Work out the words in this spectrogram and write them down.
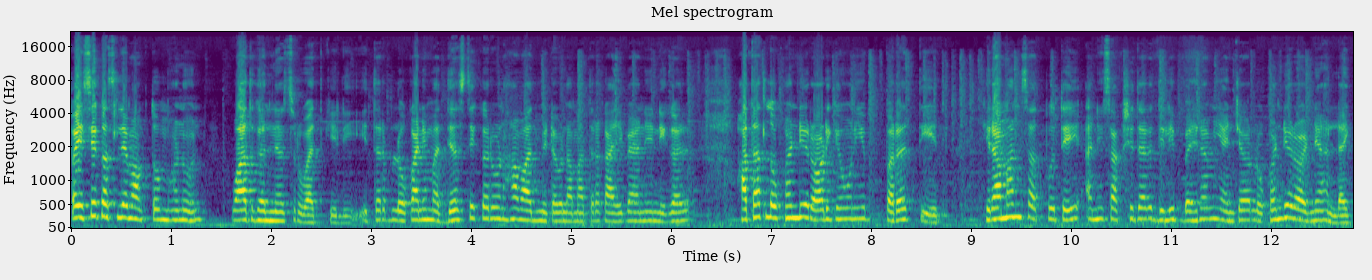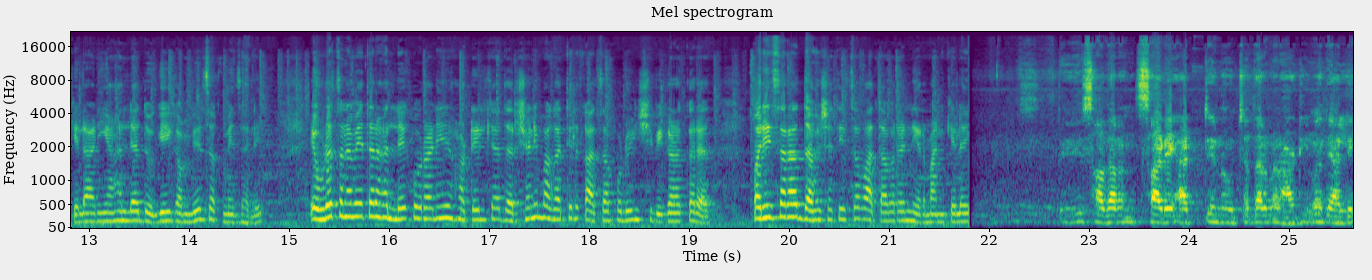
पैसे कसले मागतो? म्हणून वाद घालण्यास सुरुवात केली. इतर लोकांनी मध्यस्थी करून हा वाद मिटवला. मात्र काही वेळाने निगळ हातात लोखंडी रॉड घेऊन परत येत हिरामान सातपुते आणि साक्षीदार दिलीप बहिराम यांच्यावर लोखंडी रॉडने हल्ला केला आणि या हल्ल्यात दोघेही गंभीर जखमी झाले. एवढंच नव्हे तर हल्लेखोरांनी हॉटेलच्या दर्शनी भागातील काचा फोडून शिबिगाळ करत परिसरात दहशतीचं वातावरण निर्माण केलं ते साधारण साडेआठ ते नऊच्या दरम्यान हॉटेलमध्ये आले.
